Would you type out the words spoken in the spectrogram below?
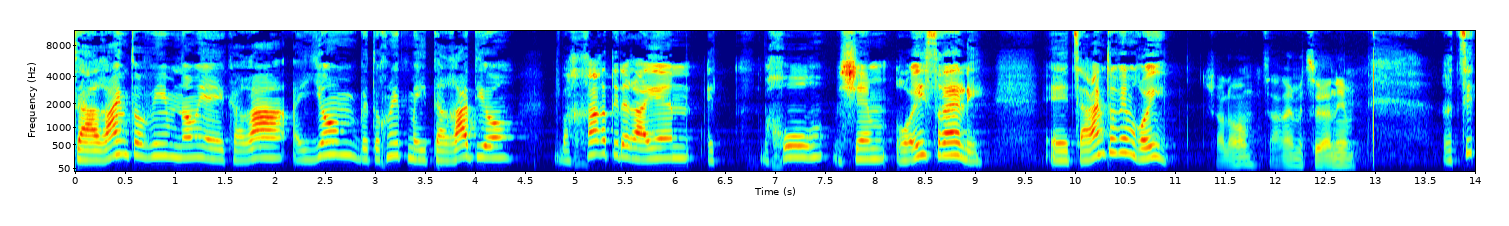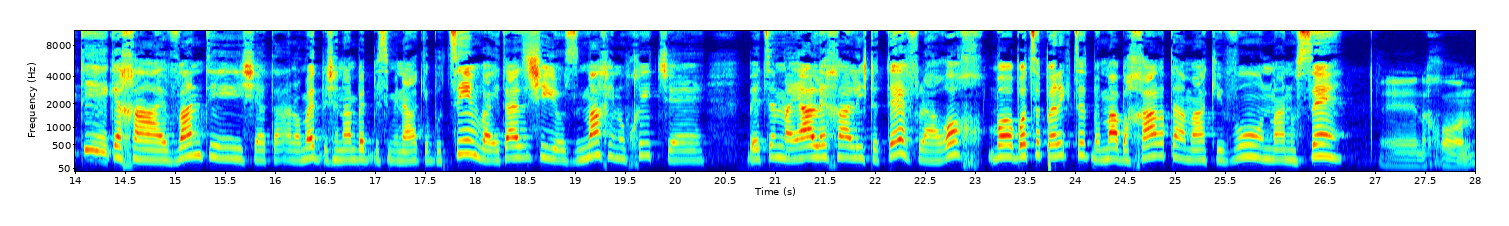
צהריים טובים, נעמי היקרה. היום בתוכנית מיתר רדיו בחרתי לראיין את בחור בשם רועי ישראלי. אה, צהריים טובים, רועי. שלום, צהריים מצוינים. רציתי, ככה, הבנתי שאתה לומד בשנה ב' בסמינר הקיבוצים, והייתה איזושהי יוזמה חינוכית שבעצם היה עליך להשתתף, לערוך. בוא, בוא תספר לי קצת במה בחרת, מה הכיוון, מה הנושא. אה, נכון,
